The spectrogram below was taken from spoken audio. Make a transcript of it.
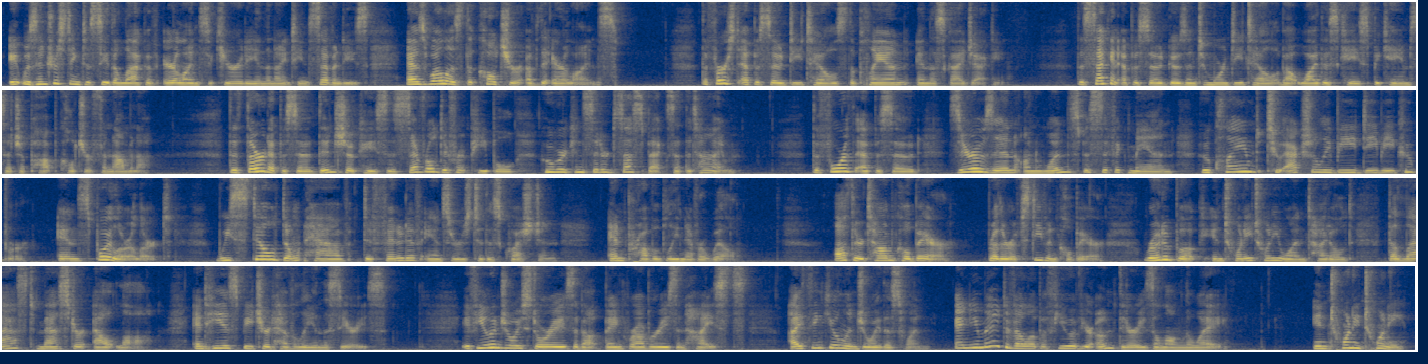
It was interesting to see the lack of airline security in the 1970s, as well as the culture of the airlines. The first episode details the plan and the skyjacking. The second episode goes into more detail about why this case became such a pop culture phenomena. The third episode then showcases several different people who were considered suspects at the time. The fourth episode zeroes in on one specific man who claimed to actually be D.B. Cooper. And spoiler alert, we still don't have definitive answers to this question, and probably never will. Author Tom Colbert, brother of Stephen Colbert, wrote a book in 2021 titled The Last Master Outlaw, and he is featured heavily in the series. If you enjoy stories about bank robberies and heists, I think you'll enjoy this one, and you may develop a few of your own theories along the way. In 2020,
